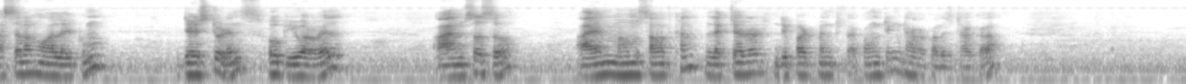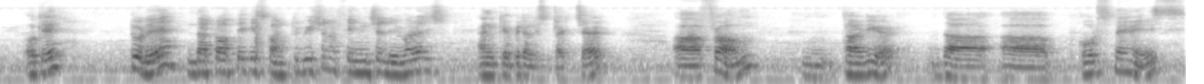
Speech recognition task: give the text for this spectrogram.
Assalamu alaikum. Dear students, hope you are well. I am Soso. I am Muhammad Samad Khan, lecturer, Department of Accounting, Dhaka College, Dhaka. Okay, today the topic is contribution of financial leverage and capital structure. Uh, from mm, third year, the uh, course name is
